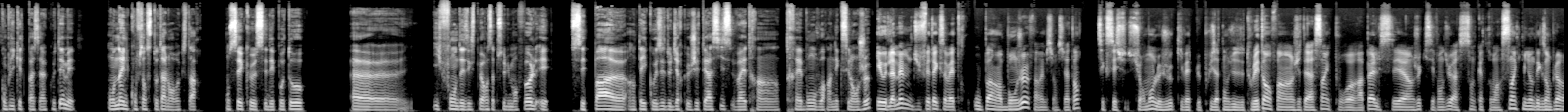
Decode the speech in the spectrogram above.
compliqué de passer à côté, mais on a une confiance totale en Rockstar. On sait que c'est des poteaux, euh, ils font des expériences absolument folles et c'est pas un take osé de dire que GTA 6 va être un très bon, voire un excellent jeu. Et au-delà même du fait que ça va être ou pas un bon jeu, enfin même si on s'y attend, c'est que c'est sûrement le jeu qui va être le plus attendu de tous les temps. Enfin, GTA 5, pour euh, rappel, c'est un jeu qui s'est vendu à 185 millions d'exemplaires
